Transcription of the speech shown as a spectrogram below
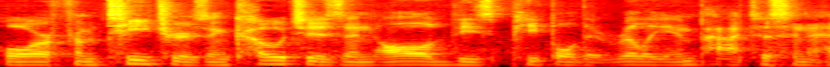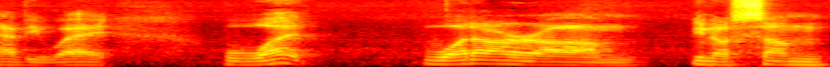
or from teachers and coaches and all of these people that really impact us in a heavy way. What what are um, you know some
